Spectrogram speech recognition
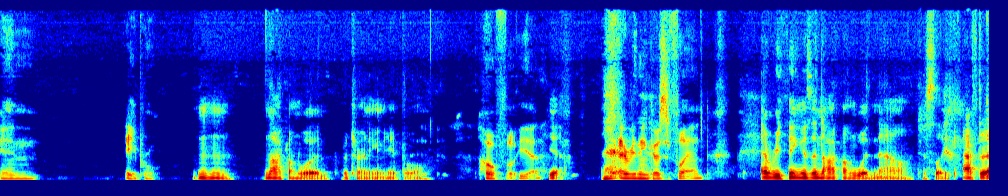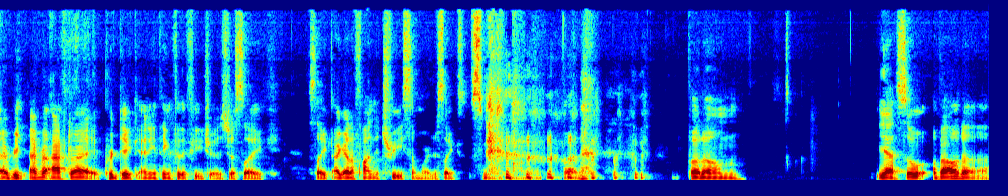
in April. Mm-hmm. Knock on wood, returning in April. Hopefully, yeah. Yeah. Everything goes to plan. Everything is a knock on wood now. Just like after every ever after I predict anything for the future, it's just like it's like I gotta find a tree somewhere, just like smash on it. But but um yeah. So about uh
